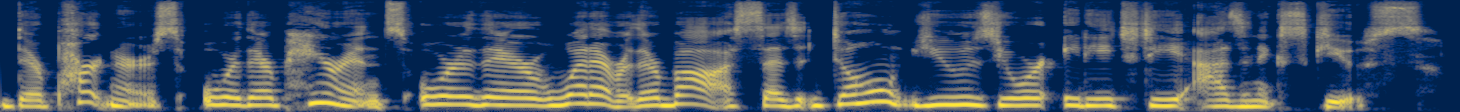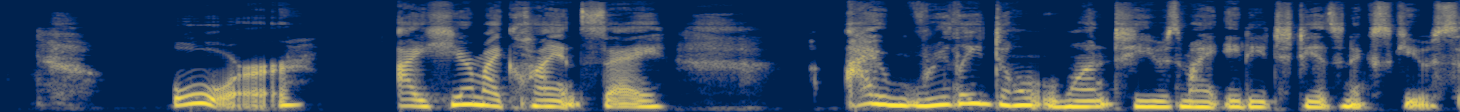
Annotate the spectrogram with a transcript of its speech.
their partners or their parents or their whatever, their boss says, don't use your ADHD as an excuse. Or I hear my clients say, I really don't want to use my ADHD as an excuse.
